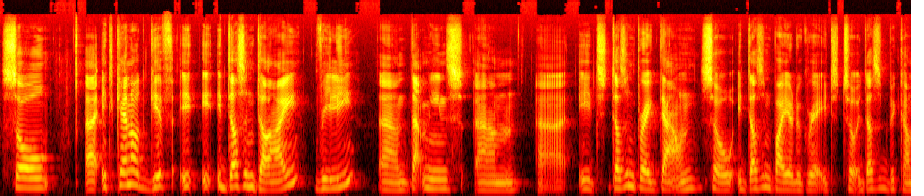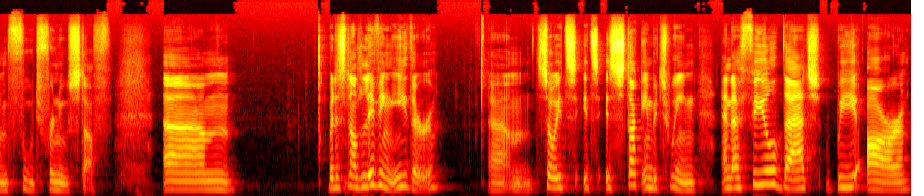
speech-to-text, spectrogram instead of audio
So uh, it cannot give. It, it doesn't die really. Um, that means um, uh, it doesn't break down, so it doesn't biodegrade, so it doesn't become food for new stuff. Um, but it's not living either. Um, so it's, it's it's stuck in between, and I feel that we are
